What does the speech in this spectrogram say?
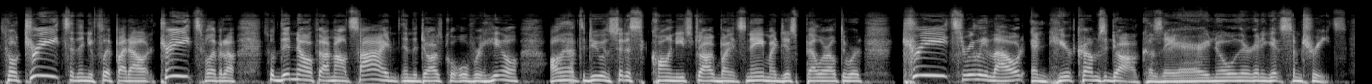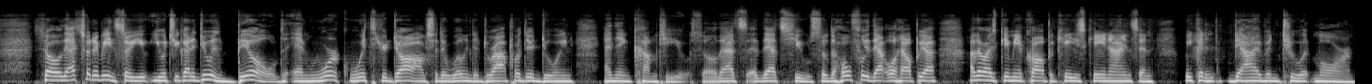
so treats and then you flip it out. Treats flip it out. So then now if I'm outside and the dogs go over a hill all I have to do instead of calling each dog by its name I just bell out the word treats really loud and here comes a dog because they know they're going to get some treats. So that's what I mean. So you, you what you got to do is build and work with your dog so they're willing to drop what they're doing and then come to you. So that's that's huge. So the, hopefully that will help you. Otherwise, give me a call up at Katie's Canines and we can dive into it more.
